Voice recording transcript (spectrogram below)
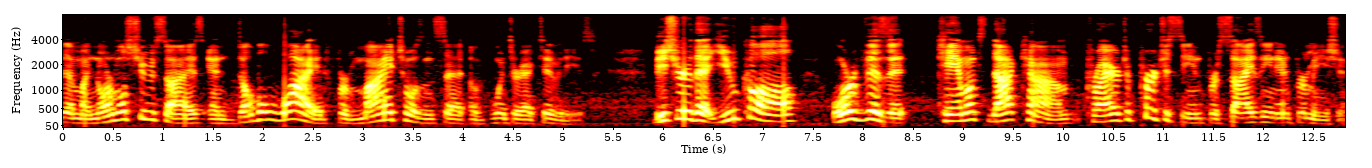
than my normal shoe size and double wide for my chosen set of winter activities. Be sure that you call or visit camuks.com prior to purchasing for sizing information.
